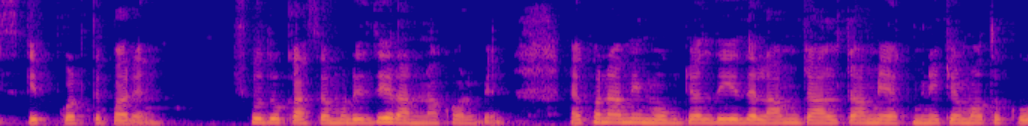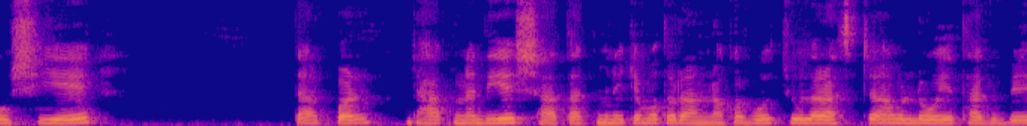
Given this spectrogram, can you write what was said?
স্কিপ করতে পারেন। শুধু কাঁচামরিচ দিয়ে রান্না করবেন। এখন আমি মুগ ডাল দিয়ে দিলাম। ডালটা আমি এক মিনিটের মতো কষিয়ে তারপর ঢাকনা দিয়ে সাত আট মিনিটের মতো রান্না করব। চুলার আঁচটা লোয়ে থাকবে।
